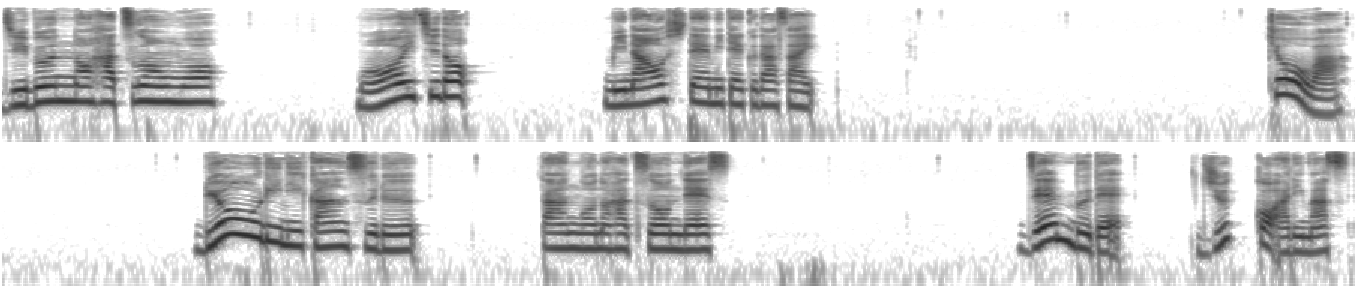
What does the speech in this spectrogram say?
自分の発音をもう一度見直してみてください。今日は料理に関する単語の発音です。全部で10個あります。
